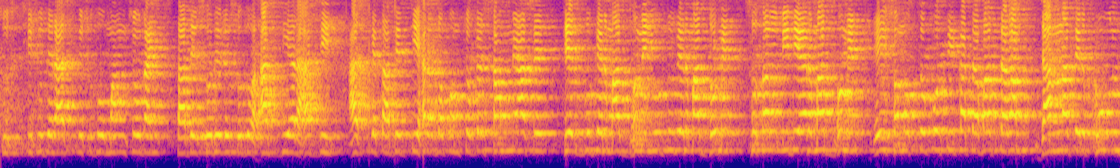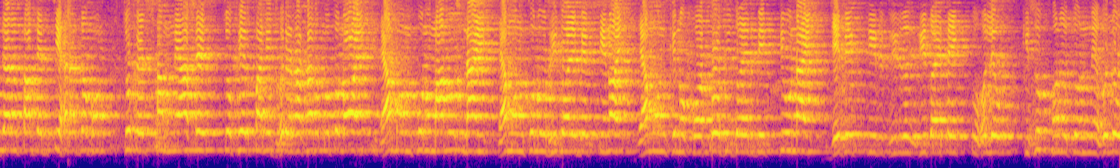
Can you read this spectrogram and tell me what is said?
শু- শিশুদের আজকে শুধু মাংস নাই, তাদের শরীরে শুধু হাত হাড্ডি আর হাড্ডি। আজকে তাদের চেহারা যখন চোখের সামনে আসে, ফেসবুকের মাধ্যমে, ইউটিউবের মাধ্যমে, সোশ্যাল মিডিয়ার মাধ্যমে, এই সমস্ত কচি কাঁচা বাচ্চারা, জান্নাতের ফুল যারা তাদের চেহারা যখন চোখের সামনে আসে, চোখের পানি ধরে রাখার মতো নয়, এমন কোনো মানুষ নাই, এমন কোনো হৃদয় ব্যক্তি নয়, এমন কোনো কঠোর হৃদয়ের ব্যক্তিও নাই, যে ব্যক্তির হৃদয়টা একটু হলেও, কিছুক্ষণের জন্য হলেও,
